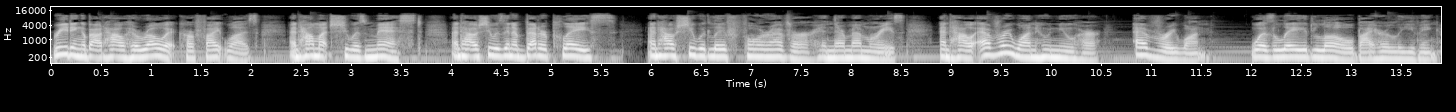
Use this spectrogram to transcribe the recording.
Reading about how heroic her fight was, and how much she was missed, and how she was in a better place, and how she would live forever in their memories, and how everyone who knew her, everyone, was laid low by her leaving.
